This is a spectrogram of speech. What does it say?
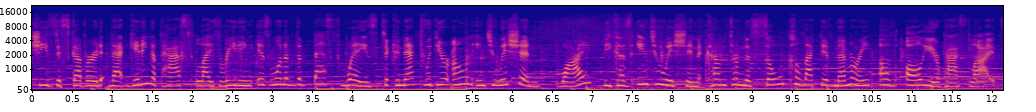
She's discovered that getting a past life reading is one of the best ways to connect with your own intuition. Why? Because intuition comes from the soul collective memory of all your past lives,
